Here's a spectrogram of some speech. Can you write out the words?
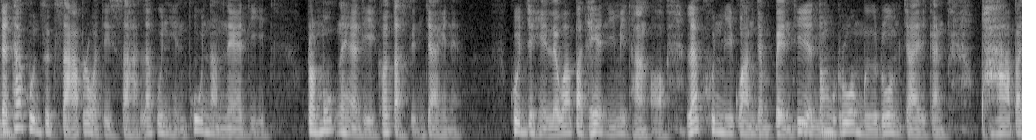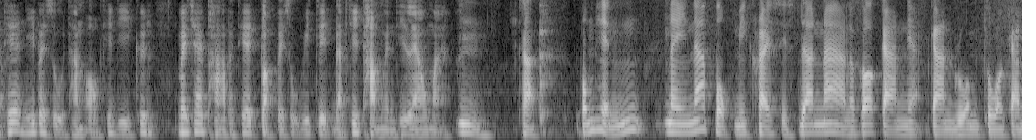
แต่ถ้าคุณศึกษาประวัติศาสตร์แล้วคุณเห็นผู้นำในอดีต ประมุขในอดีตเขาตัดสินใจเนี่ยคุณจะเห็นเลยว่าประเทศนี้มีทางออก และคุณมีความจำเป็นที่จะต้องร่วมมือร่วมใจกัน พาประเทศนี้ไปสู่ทางออกที่ดีขึ้น ไม่ใช่พาประเทศกลับไปสู่วิกฤตแบบที่ทำกันที่แล้วมา อืมครับ ผมเห็นในหน้าปกมี crisis ด้านหน้า แล้วก็การเนี่ยการรวมตัวกัน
